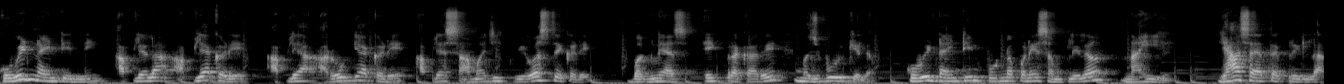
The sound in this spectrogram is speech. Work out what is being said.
कोविड नाईन्टीननी आपल्याला आपल्याकडे आपल्या आरोग्याकडे आपल्या सामाजिक व्यवस्थेकडे बघण्यास एक प्रकारे मजबूर केलं. कोविड नाईन्टीन पूर्णपणे संपलेलं नाहीये. ह्या सात एप्रिलला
